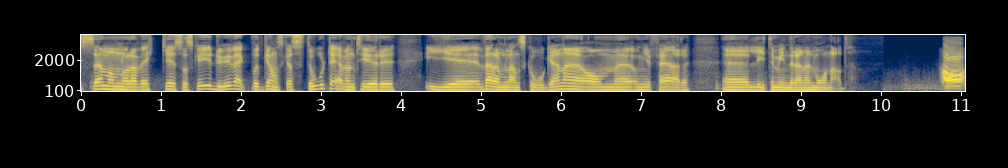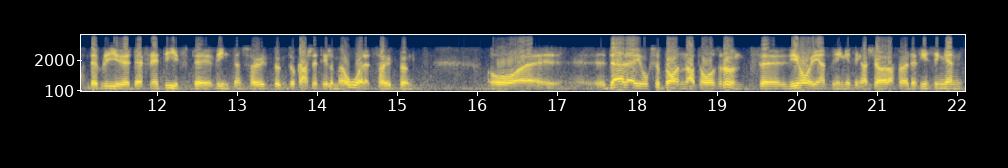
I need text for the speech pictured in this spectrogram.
SM om några veckor så ska ju du iväg på ett ganska stort äventyr i Värmlandsskogarna om ungefär lite mindre än en månad. Ja, det blir ju definitivt eh, vinterns höjdpunkt och kanske till och med årets höjdpunkt. Och eh, där är ju också planen att ta oss runt. För vi har egentligen ingenting att köra för. Det finns ingen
